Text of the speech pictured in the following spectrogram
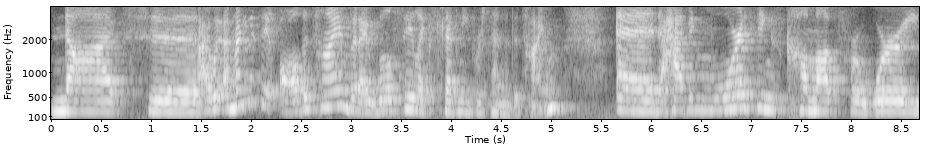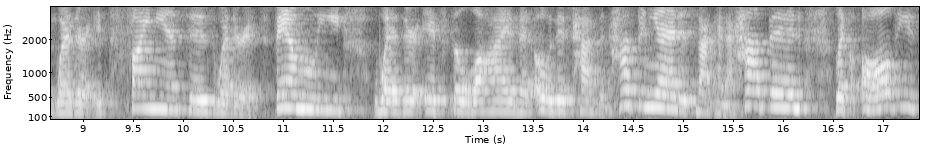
not, uh, i w- I'm not gonna say all the time, but I will say like 70% of the time. And having more things come up for worry, whether it's finances, whether it's family, whether it's the lie that, oh, this hasn't happened yet, it's not gonna happen. Like all these,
